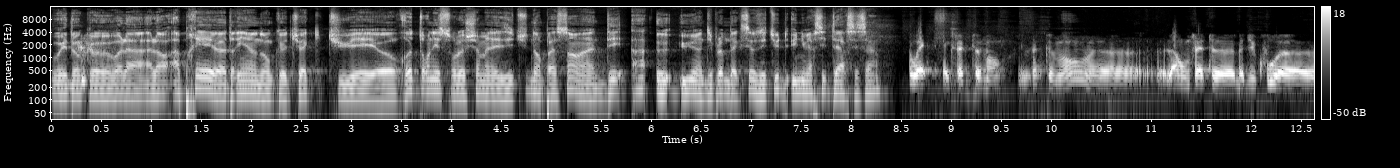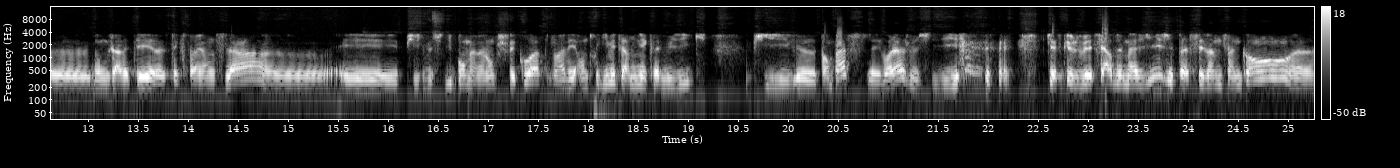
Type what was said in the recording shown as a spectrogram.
oui, donc euh, voilà. Alors après, Adrien, donc tu as, tu es euh, retourné sur le chemin des études en passant un DAEU, un diplôme d'accès aux études universitaires, c'est ça? Ouais, exactement, exactement. Euh, là, en fait, bah, du coup, donc j'ai arrêté cette expérience-là, et puis je me suis dit bon, bah, maintenant que je fais quoi? J'en avais entre guillemets terminé avec la musique. Puis le temps passe, et voilà, je me suis dit, qu'est-ce que je vais faire de ma vie? J'ai passé 25 ans. Euh,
